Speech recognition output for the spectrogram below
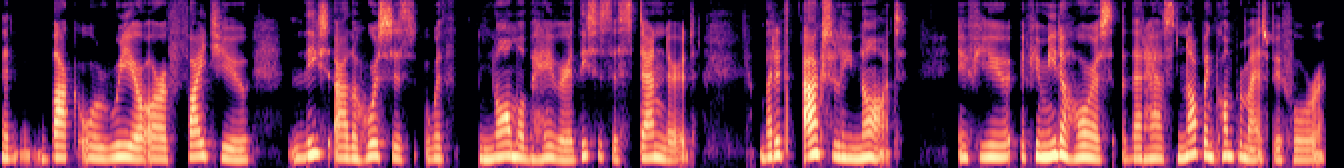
that buck or rear or fight you, these are the horses with normal behavior. This is the standard. But it's actually not. If you if you meet a horse that has not been compromised before,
